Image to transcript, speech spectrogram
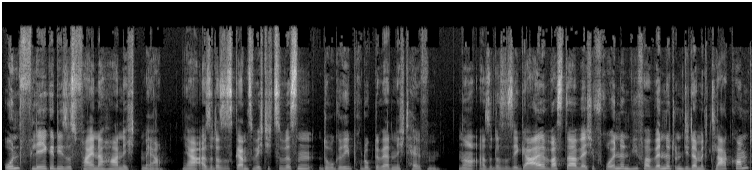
und pflege dieses feine Haar nicht mehr. Ja, also das ist ganz wichtig zu wissen, Drogerieprodukte werden nicht helfen. Ne? Also das ist egal, was da welche Freundin wie verwendet und die damit klarkommt.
